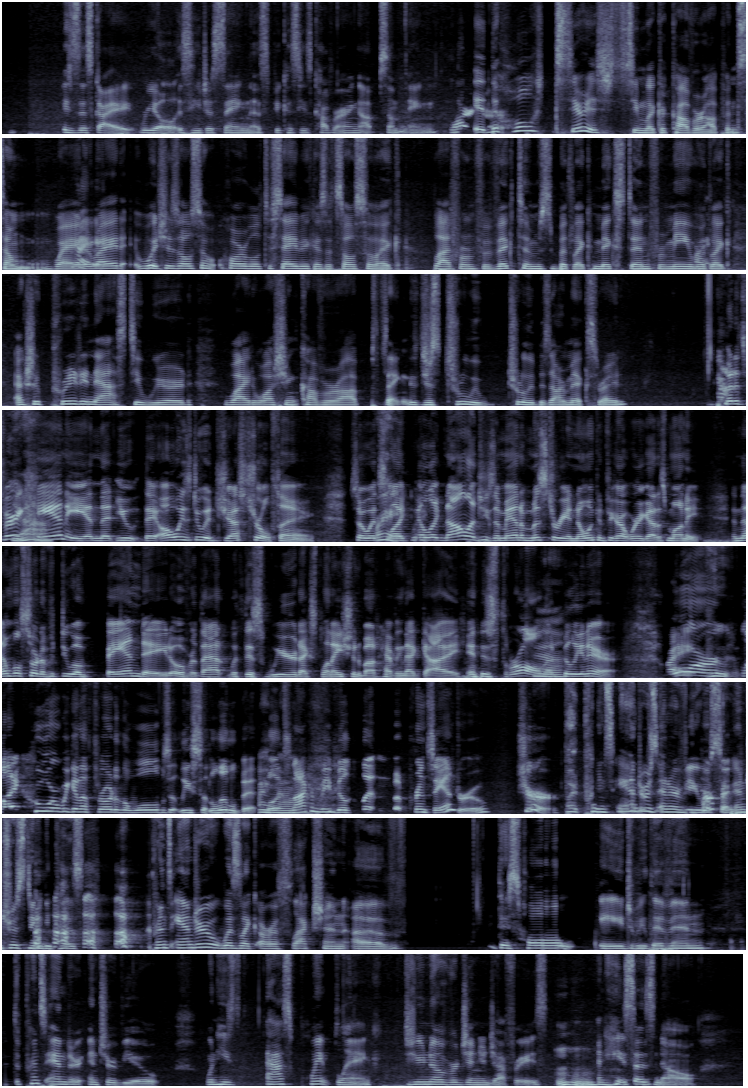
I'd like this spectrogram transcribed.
is this guy real is he just saying this because he's covering up something larger it, the whole series seemed like a cover up in some way, Right. right. Which is also horrible to say because it's also like platform for victims, but like mixed in for me with like actually pretty nasty, weird whitewashing cover up thing. It's just truly, truly bizarre mix, right? But it's very Yeah. canny in that you they always do a gestural thing. So it's Right. like we'll acknowledge he's a man of mystery and no one can figure out where he got his money. And then we'll sort of do a band-aid over that with this weird explanation about having that guy in his thrall, Yeah. that billionaire. Right. Or Who- like who are we gonna throw to the wolves at least a little bit? I well, it's not gonna be Bill Clinton, but Prince Andrew. Sure. But Prince Andrew's interview was so interesting because Prince Andrew was like a reflection of this whole age we live in. The Prince Andrew interview, when he's asked point blank, Do you know Virginia Jeffries? Mm-hmm. And he says no.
